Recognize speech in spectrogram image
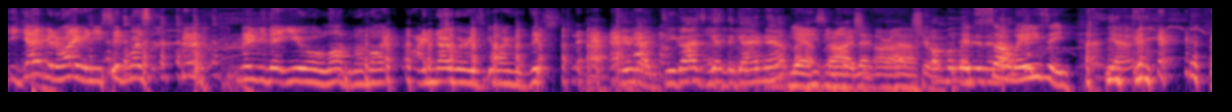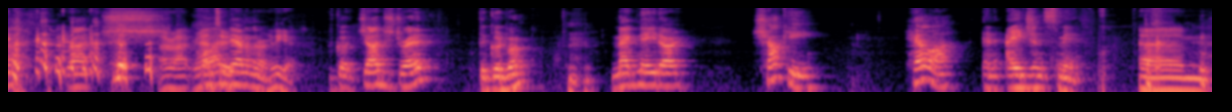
You gave it away when you said was movie that you all love, and I'm like, I know where he's going with this. Now. Here we go. Do you guys get the game now? Yeah. Amazing right. question. That, All right, uh, sure. Convoluted It's so enough? easy. Yeah. right. Shh. All right, round two. down in the room. Here we go. We've got Judge Dredd, the good one, Magneto, Chucky, Hela, and Agent Smith. Um,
